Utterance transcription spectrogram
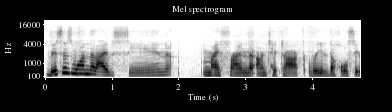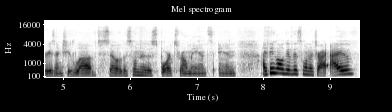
this is one that I've seen my friend on TikTok read the whole series and she loved. So this one is a sports romance and I think I'll give this one a try. I've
